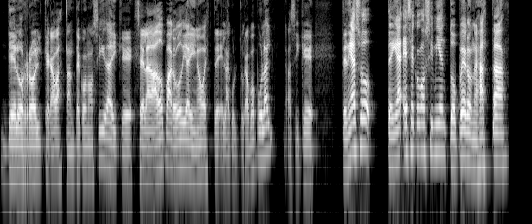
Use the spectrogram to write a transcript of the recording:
del horror que era bastante conocida y que se le ha dado parodia y no este, en la cultura popular. Así que tenía eso, tenía ese conocimiento, pero no es hasta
